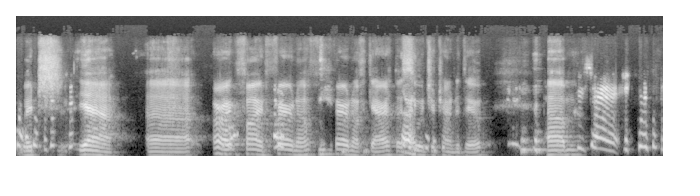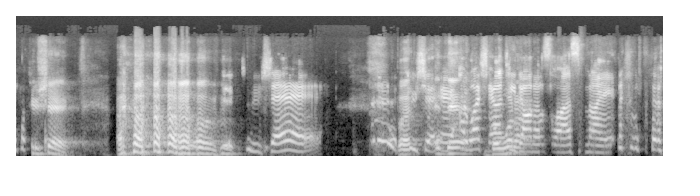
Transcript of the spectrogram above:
which, yeah. Uh, all right, fine, fair enough. Fair enough, Gareth. I see what you're trying to do. Um, Touche. touche. Um, Touche. but, Touche. I watched Auntie I- last night.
